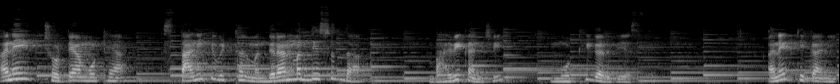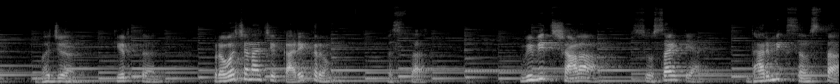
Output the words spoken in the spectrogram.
अनेक छोट्या मोठ्या स्थानिक विठ्ठल मंदिरांमध्ये सुद्धा भाविकांची मोठी गर्दी असते. अनेक ठिकाणी भजन कीर्तन प्रवचनाचे कार्यक्रम असतात. विविध शाळा सोसायट्या धार्मिक संस्था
